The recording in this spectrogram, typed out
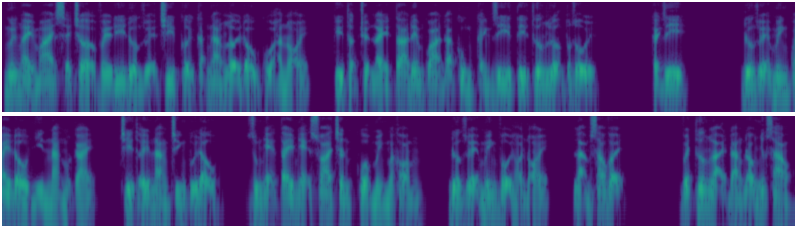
ngươi ngày mai sẽ trở về đi. Đường duệ chi cười cắt ngang lời đầu của hắn nói, kỳ thật chuyện này ta đêm qua đã cùng cảnh di tỷ thương lượng tốt rồi. Cảnh di? Đường duệ minh quay đầu nhìn nàng một cái, chỉ thấy nàng chính cúi đầu dùng nhẹ tay nhẹ xoa chân của mình mà khom. Đường duệ minh vội hỏi nói, làm sao vậy? Vết thương lại đang đau nhức sao?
